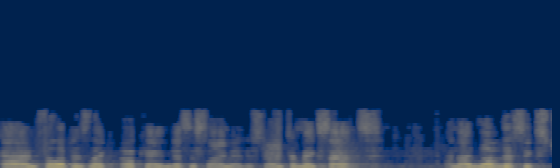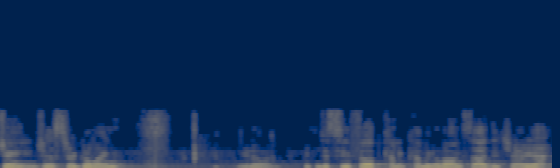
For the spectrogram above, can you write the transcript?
And Philip is like, okay, this assignment is starting to make sense. And I love this exchange as they're going, you know, you can just see Philip kind of coming alongside the chariot.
